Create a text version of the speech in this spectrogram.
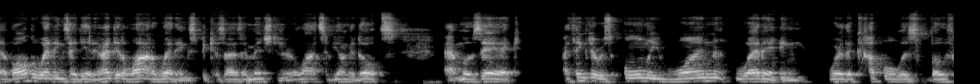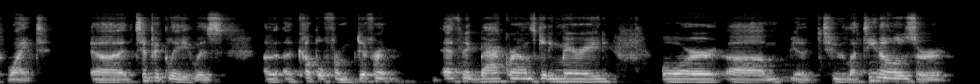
of all the weddings I did, and I did a lot of weddings because, as I mentioned, there are lots of young adults at Mosaic. I think there was only one wedding where the couple was both white. Uh, typically, it was a, a, couple from different ethnic backgrounds getting married, or um, you know, two Latinos or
